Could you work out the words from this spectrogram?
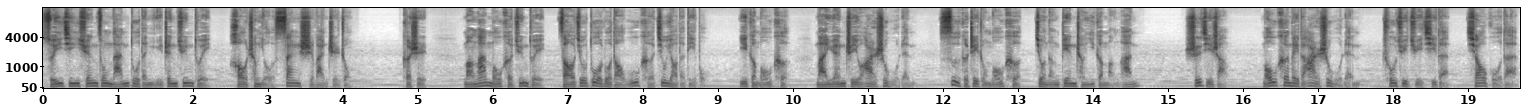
随金宣宗南渡的女真军队号称有三十万之众，可是蒙安谋克军队早就堕落到无可救药的地步。一个谋克满员只有二十五人，四个这种谋克就能编成一个蒙安。实际上，谋克内的二十五人，除去举旗的、敲鼓的、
